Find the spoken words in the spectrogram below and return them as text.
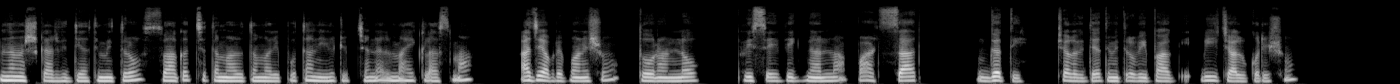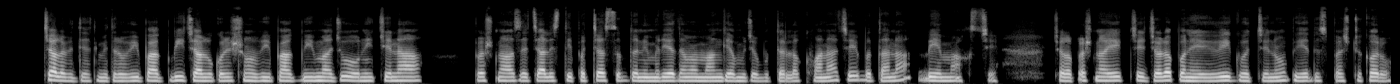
નમસ્કાર વિદ્યાર્થી મિત્રો, સ્વાગત છે તમારું તમારી પોતાની યુટ્યુબ ચેનલ માય ક્લાસમાં. આજે આપણે ભણીશું ધોરણ નવ, વિષય વિજ્ઞાનમાં પાઠ સાત, ગતિ. ચાલો વિદ્યાર્થી મિત્રો, વિભાગ બી ચાલુ કરીશું. ચાલો વિદ્યાર્થી મિત્રો, વિભાગ બી ચાલુ કરીશું. વિભાગ બીમાં જુઓ, નીચેના પ્રશ્નો હશે ચાલીસથી પચાસ શબ્દોની મર્યાદામાં માંગ્યા મુજબ ઉત્તર લખવાના છે. બધાના બે માર્ક્સ છે. ચાલો પ્રશ્ન એક છે, ઝડપ અને વેગ વચ્ચેનો ભેદ સ્પષ્ટ કરો.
